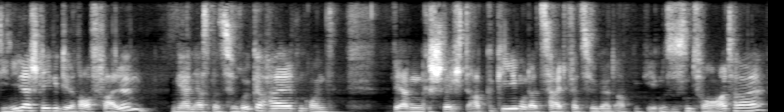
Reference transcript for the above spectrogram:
die Niederschläge, die darauf fallen, werden erstmal zurückgehalten und werden geschwächt abgegeben oder zeitverzögert abgegeben. Das ist ein Vorteil,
